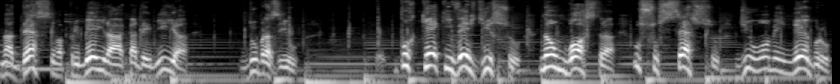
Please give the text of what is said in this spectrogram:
na 11ª Academia do Brasil? Por que que, em vez disso, não mostra o sucesso de um homem negro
